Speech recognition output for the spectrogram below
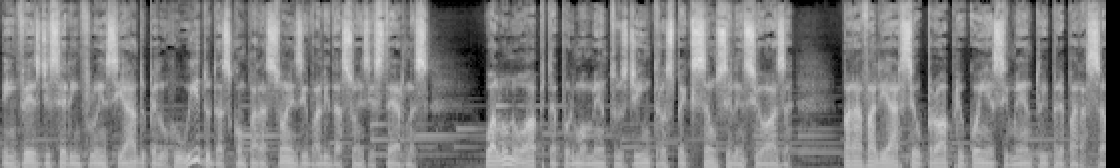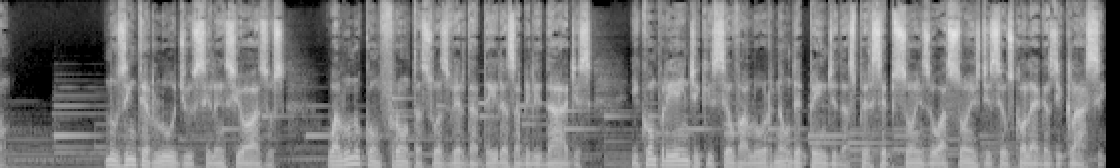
Em vez de ser influenciado pelo ruído das comparações e validações externas, o aluno opta por momentos de introspecção silenciosa para avaliar seu próprio conhecimento e preparação. Nos interlúdios silenciosos, o aluno confronta suas verdadeiras habilidades e compreende que seu valor não depende das percepções ou ações de seus colegas de classe.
